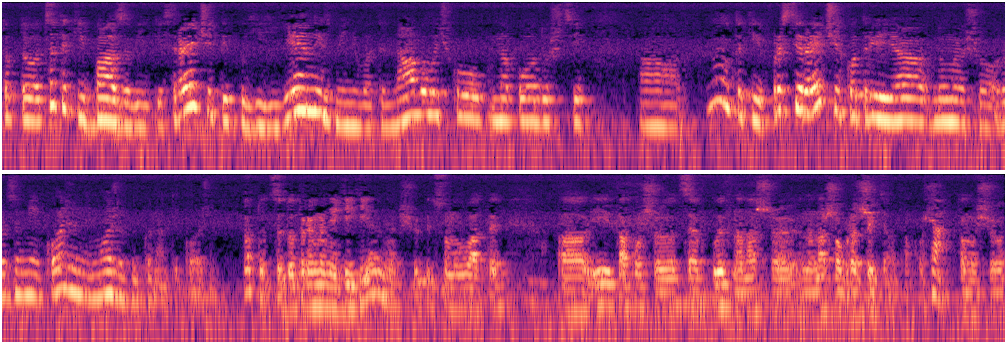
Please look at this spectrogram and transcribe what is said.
Тобто це такі базові якісь речі, типу гігієни, змінювати наволочку на подушці. Ну, такі прості речі, котрі я думаю, що розуміє кожен і може виконати кожен. Тобто це дотримання гігієни, якщо підсумувати, і також це вплив на наш на наш образ життя, також Так. тому що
